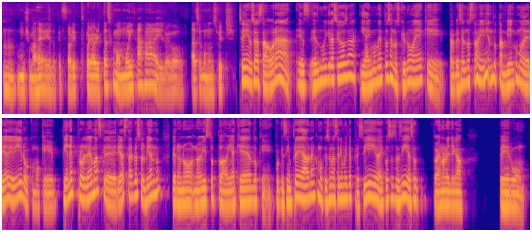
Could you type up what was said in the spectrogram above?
mucho más heavy de lo que está ahorita. Pero ahorita es como muy jaja y luego hace como un switch. Sí, o sea, hasta ahora es, es muy graciosa y hay momentos en los que uno ve que tal vez él no está viviendo tan bien como debería vivir o como que tiene problemas que debería estar resolviendo, pero no, no he visto todavía qué es lo que, porque siempre hablan como que es una serie muy depresiva y cosas así, eso todavía no le he llegado, pero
